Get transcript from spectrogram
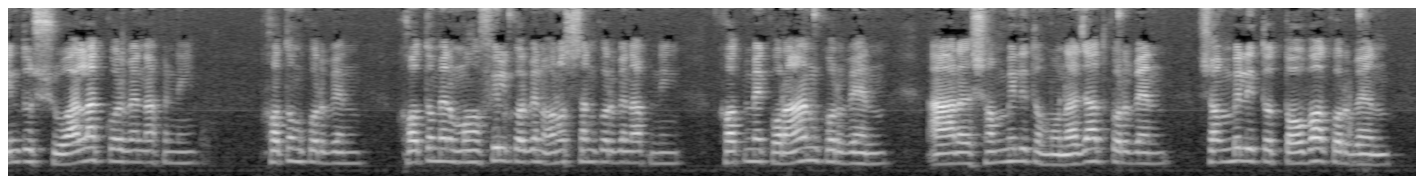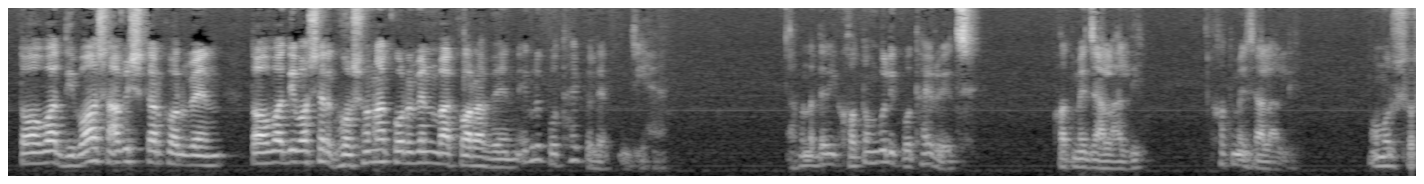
কিন্তু সুয়াল্লাহ করবেন আপনি, খতম করবেন, খতমের মহফিল করবেন, অনুষ্ঠান করবেন আপনি, খতমে কোরআন করবেন, আর সম্মিলিত মোনাজাত করবেন, সম্মিলিত তবা করবেন তবা দিবস আবিষ্কার করবেন তবা দিবসের ঘোষণা করবেন বা করাবেন, এগুলি কোথায় পেলেন? জি হ্যাঁ। আপনাদের এই খতমগুলি কোথায় রয়েছে? খতমে জালালি খতমে জালালি। অমর্ষ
